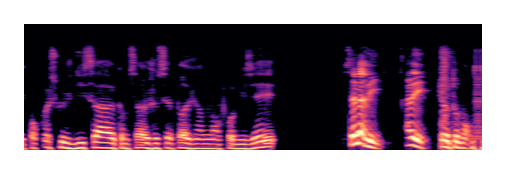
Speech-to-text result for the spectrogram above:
Et pourquoi est-ce que je dis ça comme ça? Je sais pas, je viens de l'improviser. C'est la vie. Allez, ciao tout le monde.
